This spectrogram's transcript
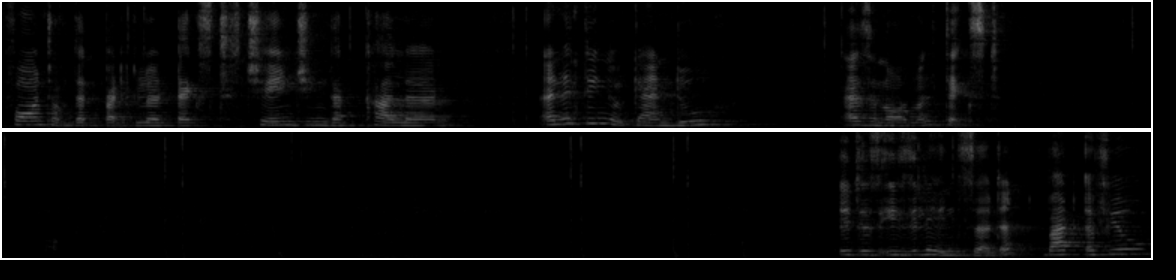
font of that particular text, changing the color, anything you can do as a normal text. It is easily inserted but if you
